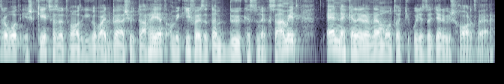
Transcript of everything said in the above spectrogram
rabot és 256 GB belső tárhelyet, ami kifejezetten bőkezőnek számít, ennek ellenére nem mondhatjuk, hogy ez egy erős hardware.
